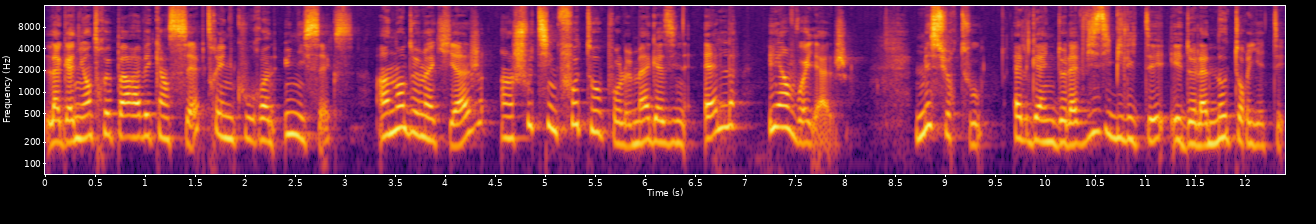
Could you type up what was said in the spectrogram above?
La gagnante repart avec un sceptre et une couronne unisexe, un an de maquillage, un shooting photo pour le magazine Elle et un voyage. Mais surtout, elle gagne de la visibilité et de la notoriété.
